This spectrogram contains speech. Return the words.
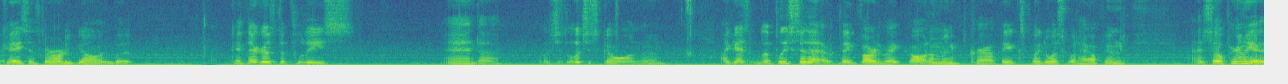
okay since they're already gone. But okay, there goes the police, and uh, let's just let's just go on then. I guess the police said that they've already like got them and crap. They explained to us what happened, and so apparently a,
